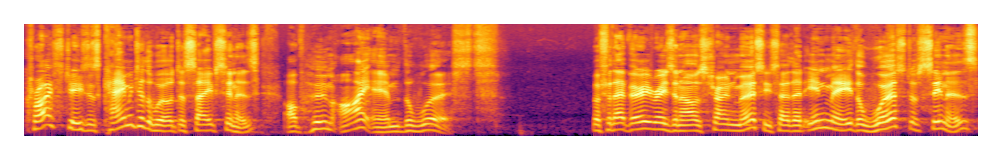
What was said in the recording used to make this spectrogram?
Christ Jesus came into the world to save sinners, of whom I am the worst. But for that very reason, I was shown mercy, so that in me, the worst of sinners,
